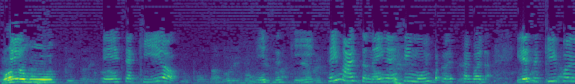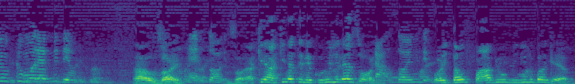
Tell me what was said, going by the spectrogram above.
Mostra algum outro. Tem esse aqui, ó. Esse aqui. Tem mais também, né? Tem muito, mas tá guardado. E esse aqui foi o que o Moreno me deu. Ah, o zóio? É, o zóio. Zóio. Aqui, aqui na TV Coruja ele é zóio. Tá, o zóio me deu. Ou então Fábio, o menino banguelo.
